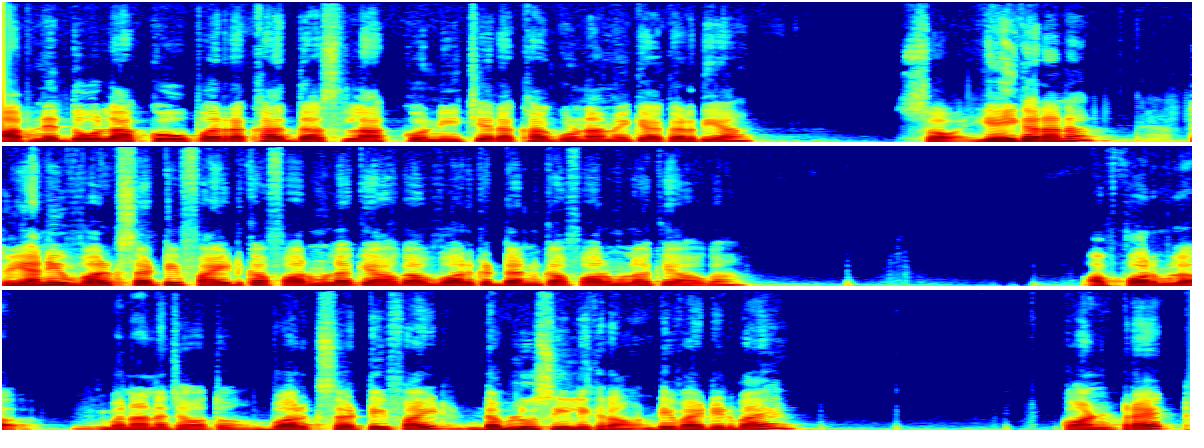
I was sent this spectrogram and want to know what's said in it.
आपने दो लाख को ऊपर रखा, दस लाख को नीचे रखा, गुणा में क्या कर दिया? सौ। यही करा ना? तो यानी वर्क सर्टिफाइड का फॉर्मूला क्या होगा? वर्क डन का फॉर्मूला क्या होगा? अब फॉर्मूला बनाना चाहो तो वर्क सर्टिफाइड डब्ल्यू सी लिख रहा हूँ। डिवाइडेड बाय कॉन्ट्रैक्ट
